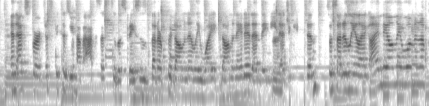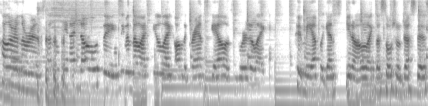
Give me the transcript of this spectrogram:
an expert just because you have access to the spaces that are predominantly white dominated and they need education. So suddenly, like I'm the only woman of color in the room. Suddenly, I know things, even though I feel like on the grand scale, if you were to like pit me up against, you know, like the social justice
